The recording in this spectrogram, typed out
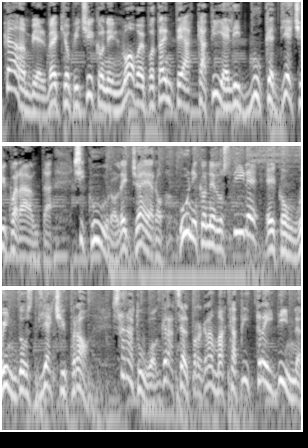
Cambia il vecchio PC con il nuovo e potente HP EliteBook 1040. Sicuro, leggero, unico nello stile e con Windows 10 Pro. Sarà tuo grazie al programma HP Trade-in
